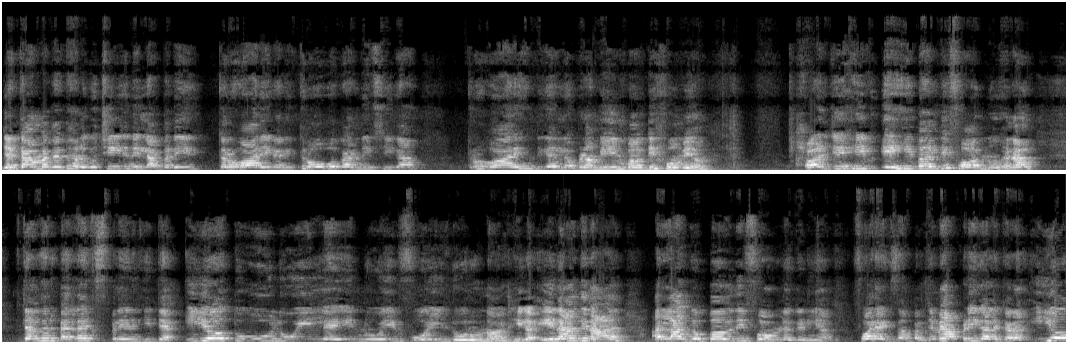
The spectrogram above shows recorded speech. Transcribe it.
ਜਾਂ ਕੰਮ ਤੇ ਤੁਹਾਨੂੰ ਕੋਈ ਚੀਜ਼ ਨਹੀਂ ਲੱਭ ਰਹੀ ਤਰੋਵਾਰੇ ਕਰਨੀ ਤਰੋਵੋ ਕਰਨੀ, ਠੀਕ ਤਰੋਵਾਰੇ ਹੁੰਦੀ ਹੈ, ਲੱਭਣਾ ਮੇਨ ਵਰਬ ਦੀ ਫਾਰਮ ਆ ਔਰ ਜੇ ਹੀ ਇਹੀ ਵਰਬ ਦੀ ਫਾਰਮ ਨੂੰ ਹੈ ਨਾ ਜਿੱਦਾਂ ਤੁਹਾਨੂੰ ਪਹਿਲਾਂ ਐਕਸਪਲੇਨ ਕੀਤਾ। ਈਓ ਤੂ, ਲੂਈ, ਲਈ, ਨੋਈ, ਵੋਈ, ਲੋਰੋ, ਨਾਲ, ਠੀਕ ਆ? ਇਹਨਾਂ ਦੇ ਨਾਲ ਅਲੱਗ ਵਰਬ ਦੀ ਫੋਰਮ ਲੱਗਣੀ ਆ। ਫੋਰ ਐਗਜ਼ਾਮਪਲ ਜੇ ਮੈਂ ਆਪਣੀ ਗੱਲ ਕਰਾਂ ਈਓ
